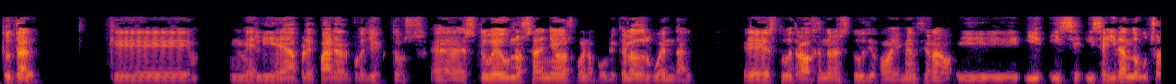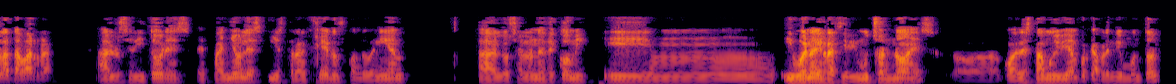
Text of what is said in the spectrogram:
Total, que me lié a preparar proyectos. Eh, estuve unos años, bueno, publiqué lo del Wendell. Eh, estuve trabajando en estudio, como habéis mencionado, y, y, seguí dando mucho la tabarra a los editores españoles y extranjeros cuando venían a los salones de cómic. Y, mm, y, bueno, y recibí muchos noes, lo cual está muy bien porque aprendí un montón.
